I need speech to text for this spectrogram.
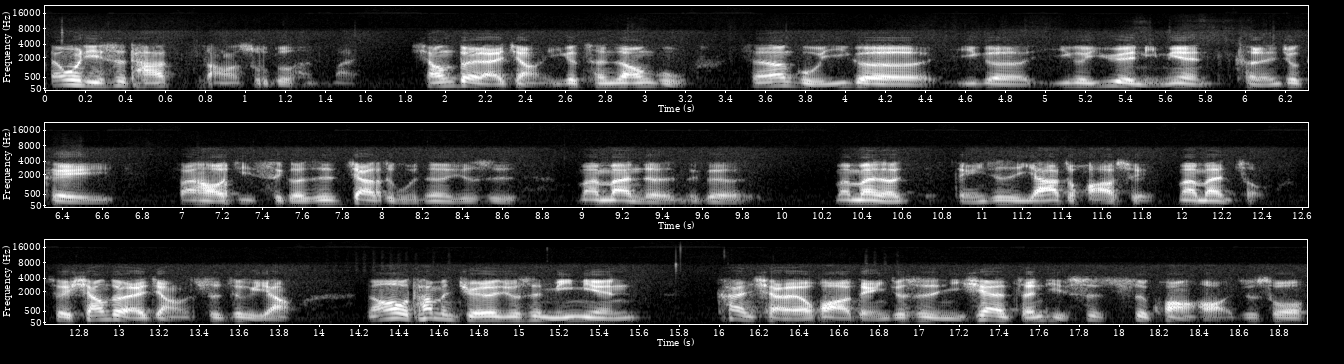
但问题是它涨的速度很慢，相对来讲，一个成长股，成长股一个一个一个月里面可能就可以翻好几次，可是价值股真的就是慢慢的那个，慢慢的等于就是压着划水慢慢走，所以相对来讲是这个样。然后他们觉得就是明年看起来的话，等于就是你现在整体市市况哈，就是说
